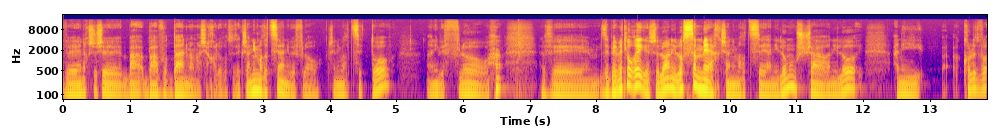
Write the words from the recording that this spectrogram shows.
ואני חושב שבעבודה אני ממש יכול לראות את זה. כשאני מרצה, אני בפלואו. כשאני מרצה טוב, אני בפלואו. וזה באמת לא רגש, זה לא, אני לא שמח כשאני מרצה, אני לא מאושר, אני לא, אני, כל הדבר,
